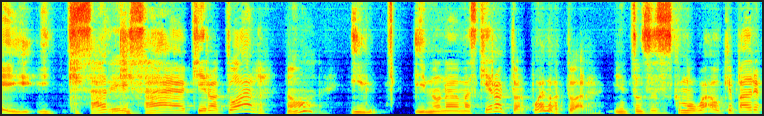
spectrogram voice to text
y, y quizá, Sí. quizá quiero actuar, ¿no? Claro. Y, y no nada más quiero actuar, puedo actuar. Y entonces es como, wow, qué padre.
